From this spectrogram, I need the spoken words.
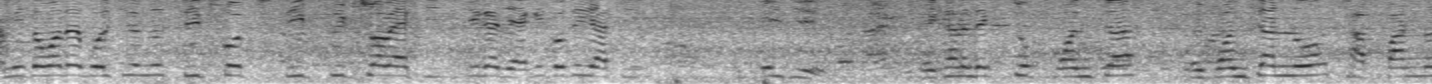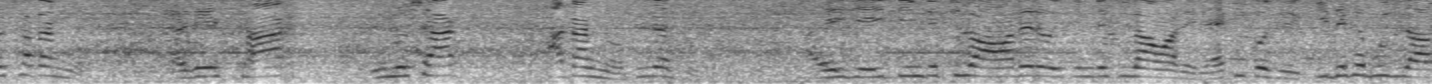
আমি তোমাদের বলছিলাম যে সিট কোচ সিট ফিট সব একই। ঠিক আছে, একই কোচেই আছি। এই যে, এখানে দেখছ পঞ্চাশ, ওই পঞ্চান্ন, ছাপ্পান্ন, সাতান্ন। আর এদিকে ষাট উনষাট আটান্ন, ঠিক আছে? আর এই যে, এই তিনটে ছিল আমাদের, ওই তিনটে ছিল আমাদের। একই কোচে কি দেখে বুঝলাম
